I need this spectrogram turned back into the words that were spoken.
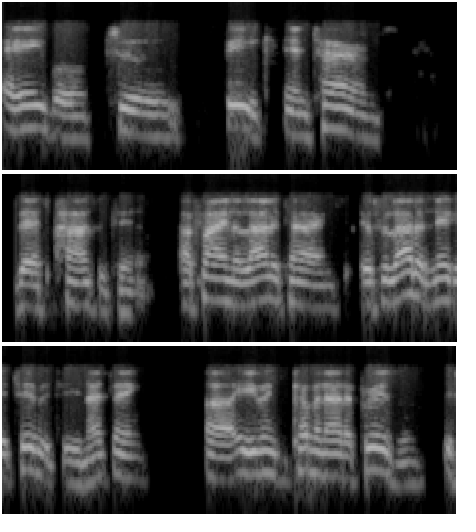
able to speak in terms that's positive. I find a lot of times it's a lot of negativity, and I think uh, even coming out of prison, it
